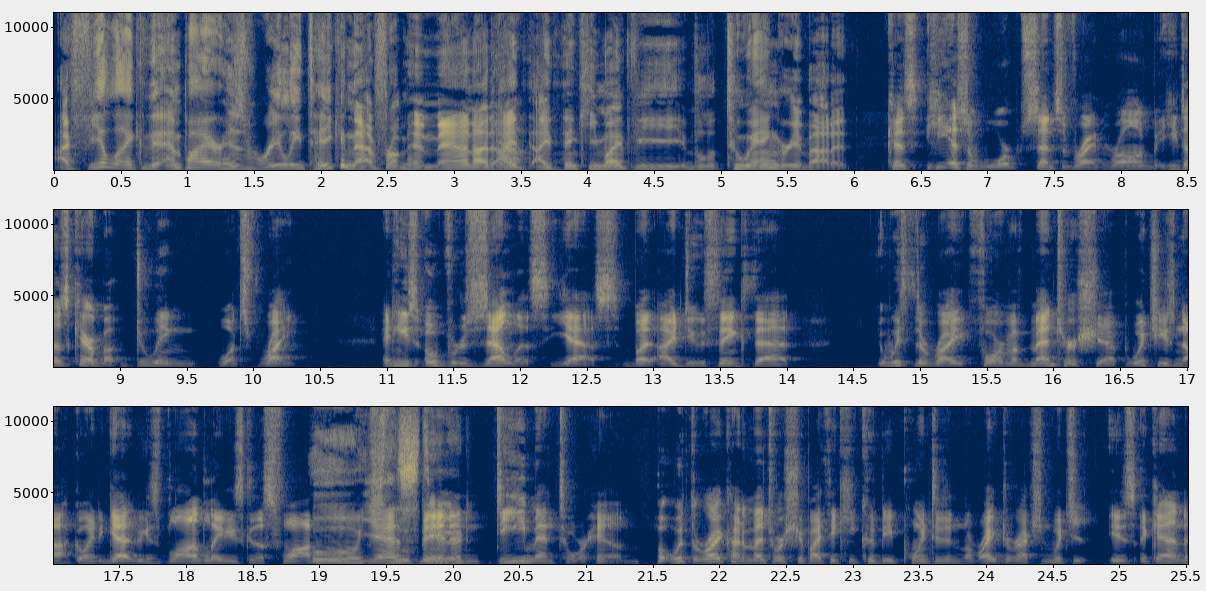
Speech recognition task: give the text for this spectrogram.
I feel like the Empire has really taken that from him, man. I, Yeah. I, I think he might be too angry about it. because he has a warped sense of right and wrong, but he does care about doing what's right. And he's overzealous, yes, but I do think that with the right form of mentorship, which he's not going to get because Blonde Lady's going to swap, Ooh, yes, swoop in and de-mentor him. But with the right kind of mentorship, I think he could be pointed in the right direction, which is, is again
